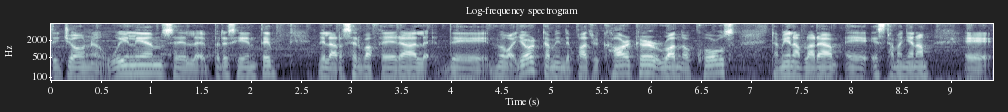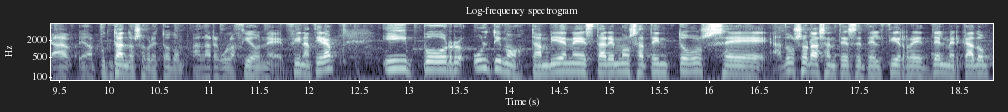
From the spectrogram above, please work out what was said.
de John Williams, el presidente de la Reserva Federal de Nueva York, también de Patrick Harker, Randall Coles, también hablará eh, esta mañana eh, apuntando sobre todo a la regulación financiera. Y por último, también estaremos atentos a dos horas antes del cierre del mercado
